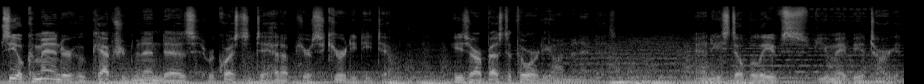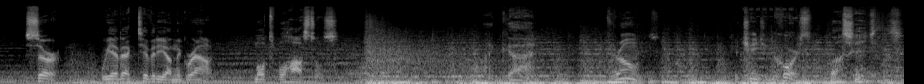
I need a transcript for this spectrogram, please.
SEAL commander who captured Menendez requested to head up your security detail. He's our best authority on Menendez. And he still believes you may be a target. Sir, we have activity on the ground. Multiple hostiles. Oh my god. Drones. They're changing course. Los Angeles.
